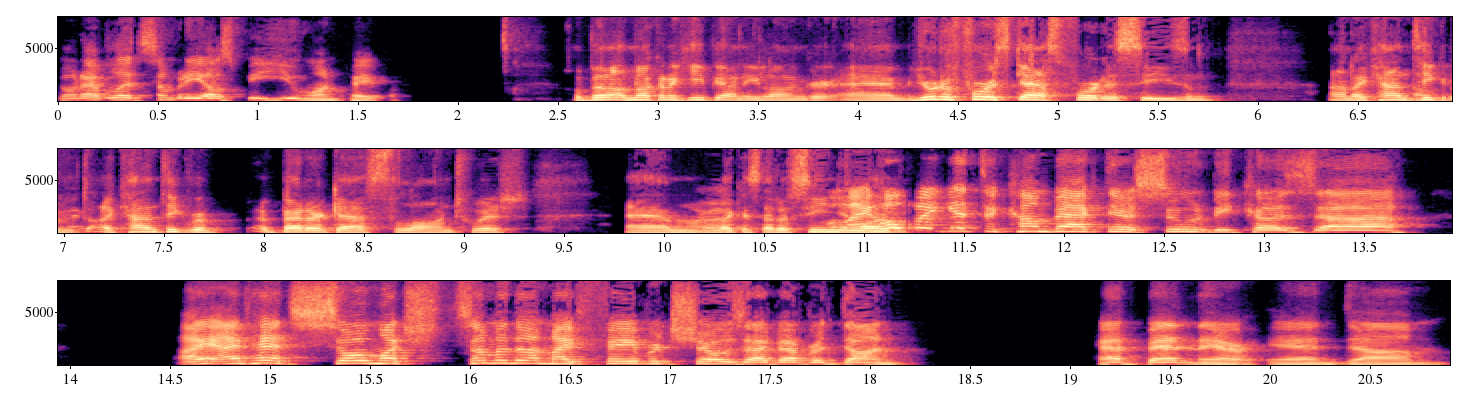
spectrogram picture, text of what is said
Don't ever let somebody else be you on paper. Well, Bill, I'm not going to keep you any longer. Um, you're the first guest for this season, and I can't think of I can't think of a, better guest to launch with. Um, right. Like I said, I've seen Well, you. I live- hope I get to come back there soon because uh, I, I've had so much. Some of the my favorite shows I've ever done have been there, and um,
